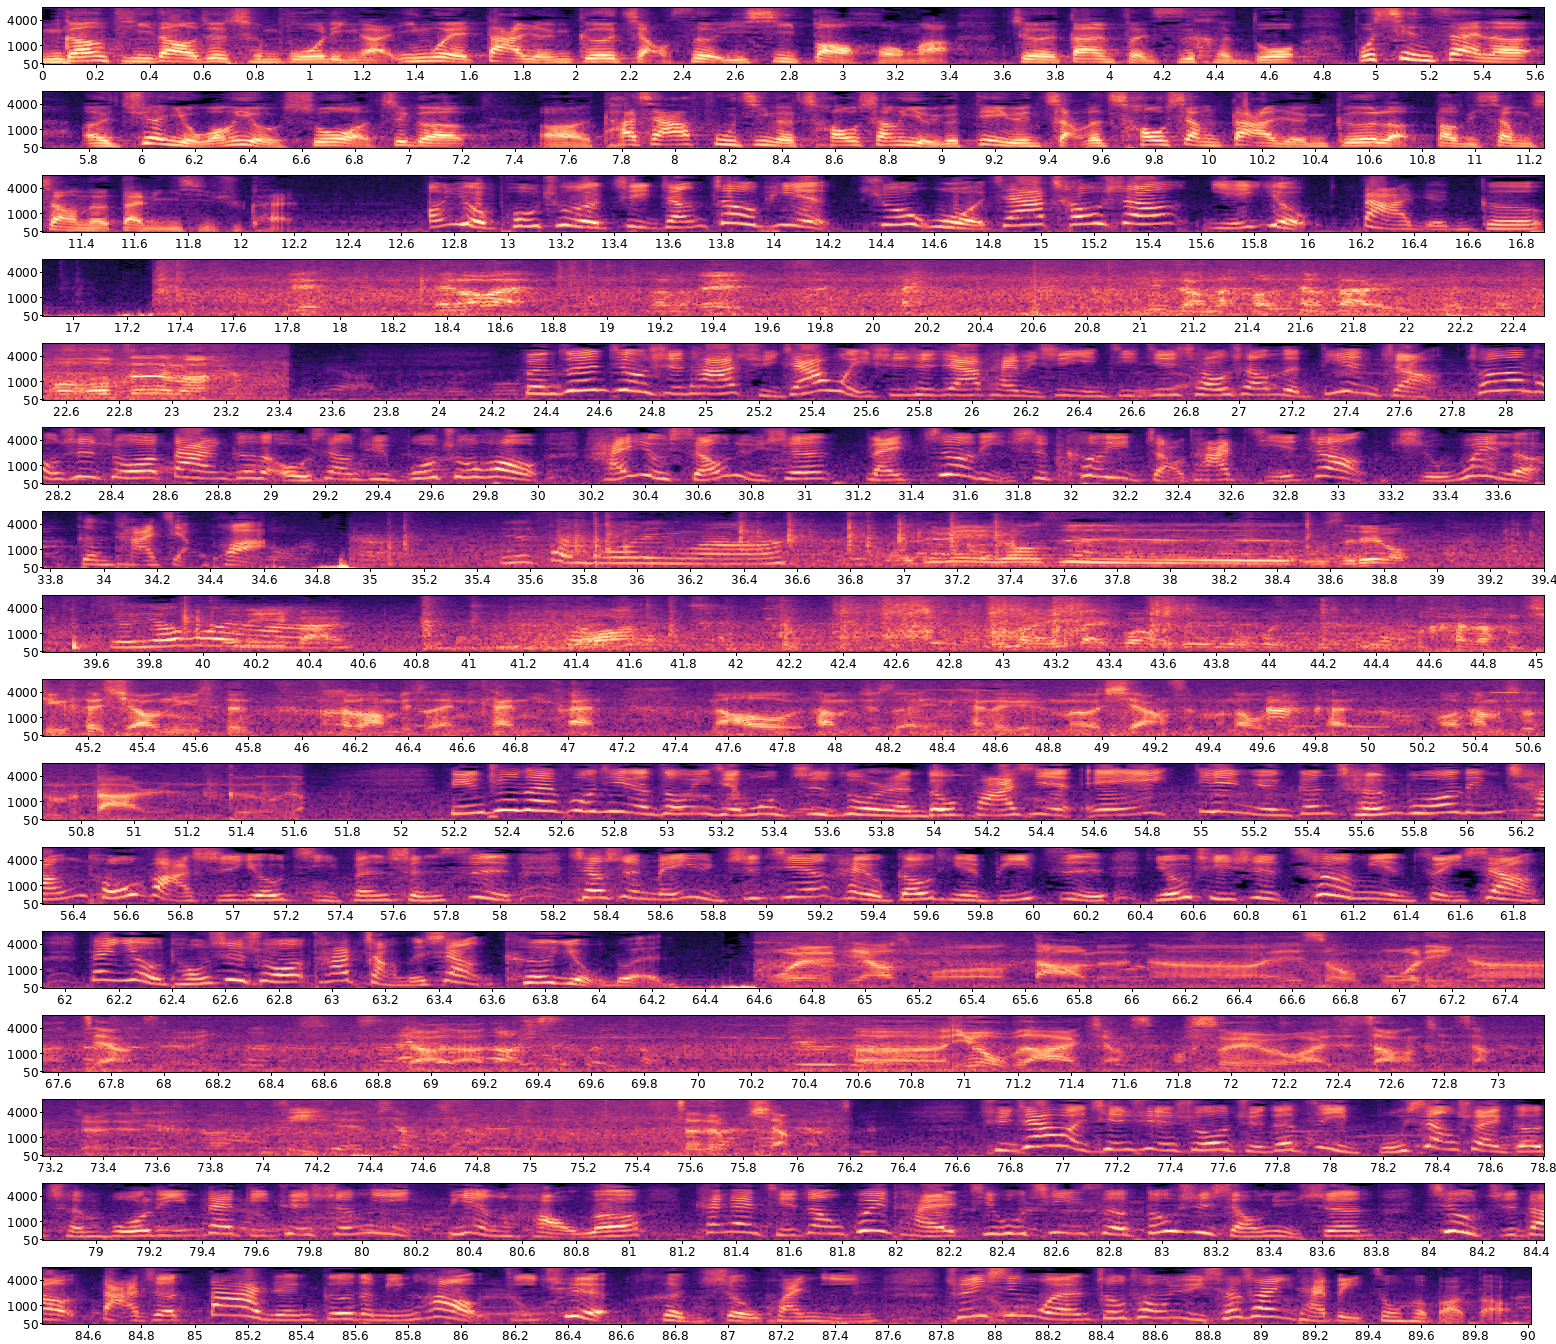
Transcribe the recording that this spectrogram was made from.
我们刚刚提到这陈柏霖啊，因为大人哥角色一系爆红啊，这当然粉丝很多。不过现在呢，呃，居然有网友说，这个呃，他家附近的超商有一个店员长得超像大人哥了，到底像不像呢？带您一起去看。网友抛出了这张照片，说我家超商也有大人哥。哎哎，老板，老板，哎是，哎，你长得好像大人哥。哦哦，真的吗？本尊就是他，许家伟是这家台北市延吉街超商的店长。超商同事说，大人哥的偶像剧播出后，还有小女生来这里是刻意找他结账，只为了跟他讲话。你是陈柏霖吗？我这边一共是五十六，有优惠一百吗？，有啊，我买一百罐，我就优惠。我看到几个小女生在旁边说：“哎，你看，你看。”然后他们就说：“哎，你看那个有没有像什么？”那我就看，哦，他们说什么大人哥。连住在附近的综艺节目制作人都发现，哎，店员跟陈柏霖长头发时有几分神似，像是眉宇之间，还有高挺的鼻子，尤其是侧面最像。但也有同事说他长得像柯有伦。我也听到什么大人啊，哎，什么柏林啊，这样子而已。对啊对啊对啊。呃，因为我不知道他在讲什么，所以我还是照样结账。对对对。你自己觉得像不像？真的不像。许家伟谦逊说，觉得自己不像帅哥陈柏霖，但的确生意变好了。看看结账柜台，几乎清一色都是小女生，就知道打着大人哥的名号，的确很受欢迎。纯新闻，周聪玉、肖昌义台北综合报道。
